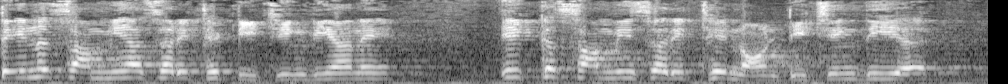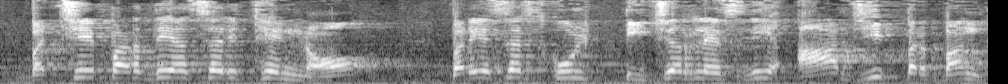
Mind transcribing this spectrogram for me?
ਤਿੰਨ ਸਾਮੀਆਂ ਸਰ ਇੱਥੇ ਟੀਚਿੰਗ ਦੀਆਂ ਨੇ, ਇੱਕ ਸਾਮੀ ਸਰ ਇੱਥੇ ਨਾਨ ਟੀਚਿੰਗ ਦੀ ਹੈ, ਬੱਚੇ ਪੜ੍ਹਦੇ ਆ ਸਰ ਇੱਥੇ 9 ਪਰ ਇਹ ਸਰ ਸਕੂਲ ਟੀਚਰਲੈਸ ਨਹੀਂ ਆਰਜੀ ਪ੍ਰਬੰਧ।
